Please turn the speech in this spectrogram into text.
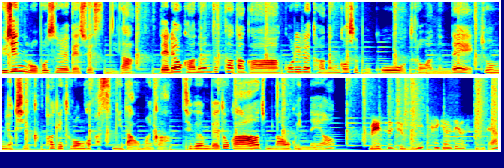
유진 로봇을 매수했습니다. 내려가는 듯 하다가 꼬리를 다는 것을 보고 들어왔는데 좀 역시 급하게 들어온 것 같습니다. 오마이갓. 지금 매도가 좀 나오고 있네요. 매수 주문이 체결되었습니다.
